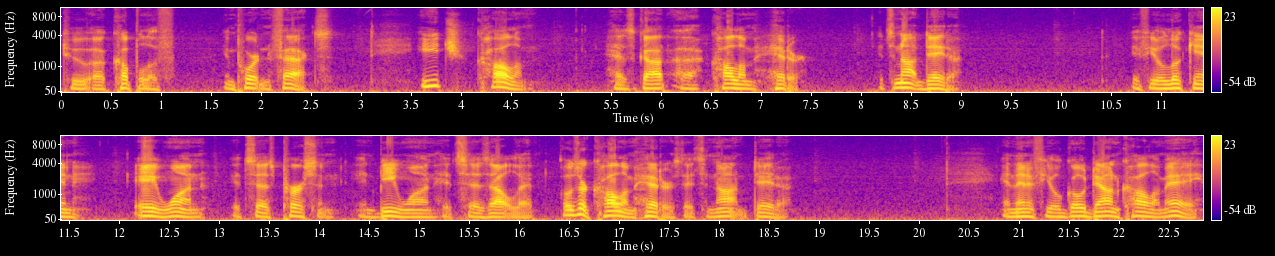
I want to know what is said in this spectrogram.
to a couple of important facts. Each column has got a column header. It's not data. If you look in A1 it says person in B1 it says outlet those are column headers it's not data and then if you'll go down column A,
